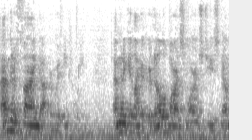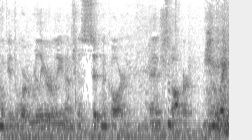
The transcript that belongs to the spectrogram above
I'm going to find Dr. Whitney for you. I'm going to get like a granola bar and some orange juice, and I'm going to get to work really early, and I'm just going to sit in the car and stalk her. I'm going to wait.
